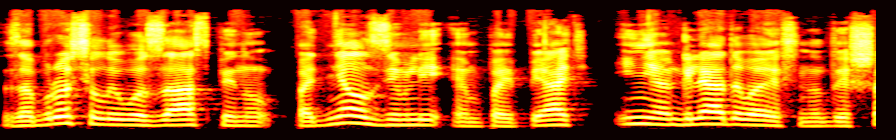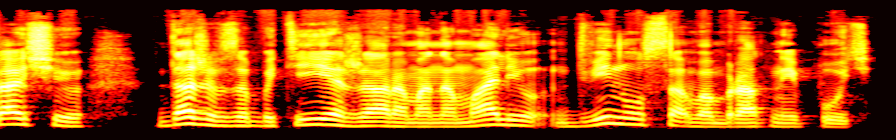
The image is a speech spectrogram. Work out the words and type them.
забросил его за спину, поднял с земли МП-5 и, не оглядываясь на дышащую, даже в забытие жаром аномалию, двинулся в обратный путь.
